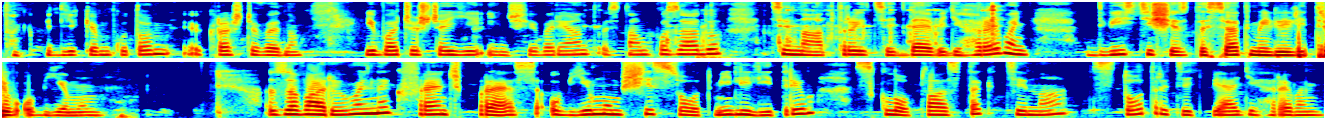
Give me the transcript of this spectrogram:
так під яким кутом е, краще видно. І бачу, ще є інший варіант, ось там позаду. Ціна 39 гривень 260 мл об'ємом. Заварювальник French Press об'ємом 600 мл, скло пластик, ціна 135 гривень.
